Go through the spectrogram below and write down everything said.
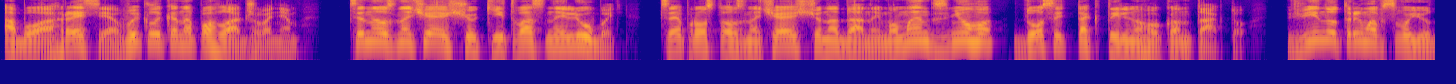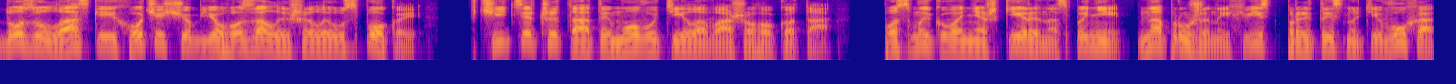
або агресія, викликана погладжуванням. Це не означає, що кіт вас не любить, це просто означає, що на даний момент з нього досить тактильного контакту. Він отримав свою дозу ласки і хоче, щоб його залишили у спокої. Вчіться читати мову тіла вашого кота. Посмикування шкіри на спині, напружений хвіст, притиснуті вуха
